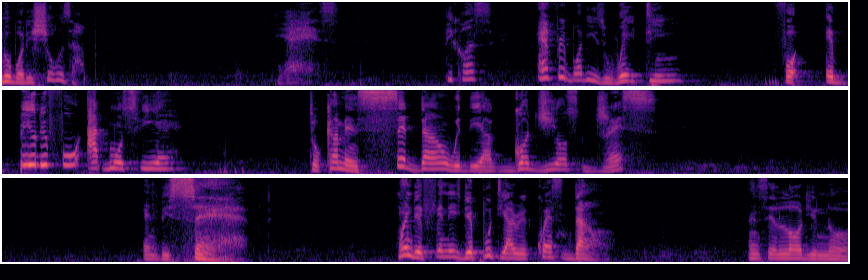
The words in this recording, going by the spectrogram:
nobody shows up. Yes. Because everybody is waiting a beautiful atmosphere to come and sit down with their gorgeous dress and be served. When they finish, they put their request down and say, Lord, you know.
